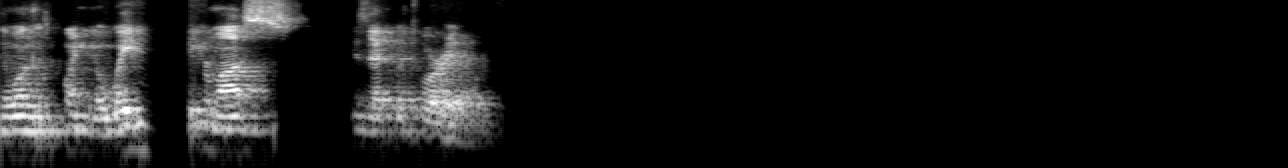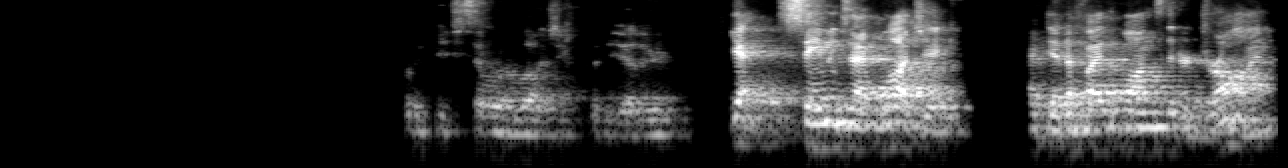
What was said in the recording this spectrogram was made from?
And the one that's pointing away from us is equatorial. Would it be similar logic for the other? Yeah, same exact logic. Identify the bonds that are drawn.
